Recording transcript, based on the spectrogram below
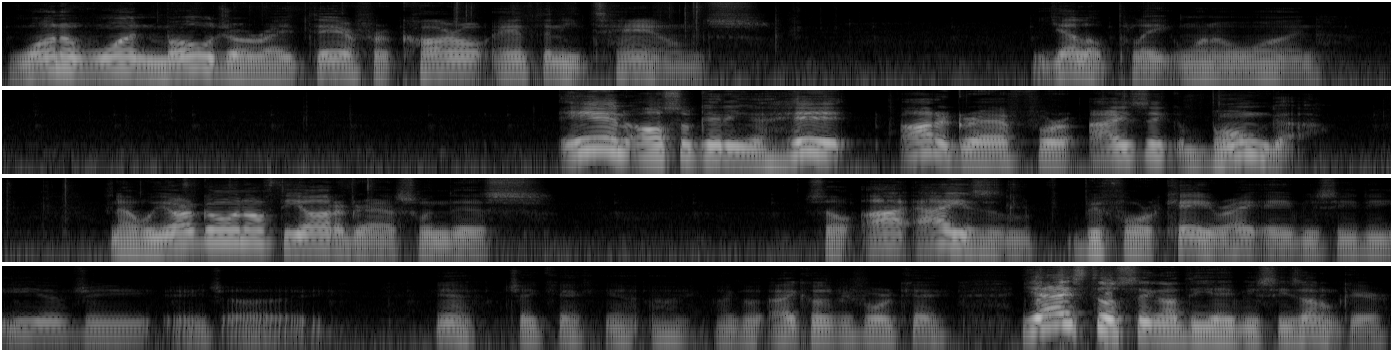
One of one mojo right there for Karl-Anthony Towns. Yellow plate 101 and also getting a hit autograph for Isaac Bonga. Now we are going off the autographs when this. So I I is before K, right? A B C D E F G H I. Yeah, J K. Yeah, I. I go. I comes before K. Yeah, I still sing out the ABCs. I don't care.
